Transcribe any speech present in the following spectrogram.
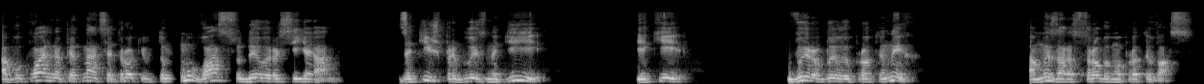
а буквально 15 років тому вас судили росіяни за ті ж приблизно дії, які ви робили проти них, а ми зараз робимо проти вас.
